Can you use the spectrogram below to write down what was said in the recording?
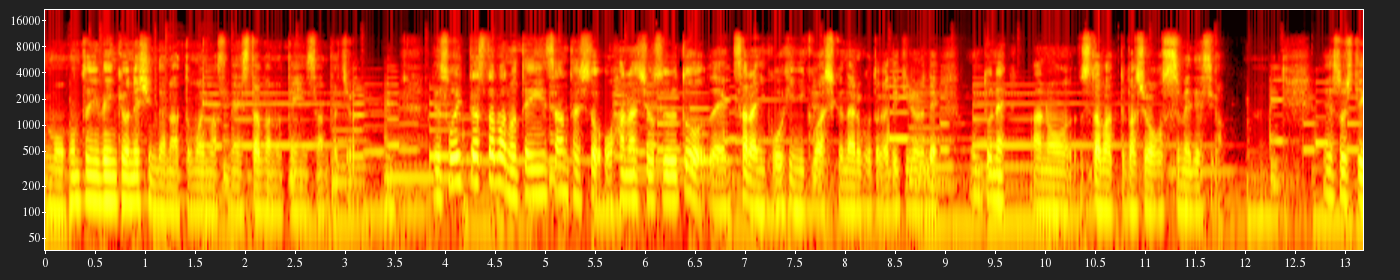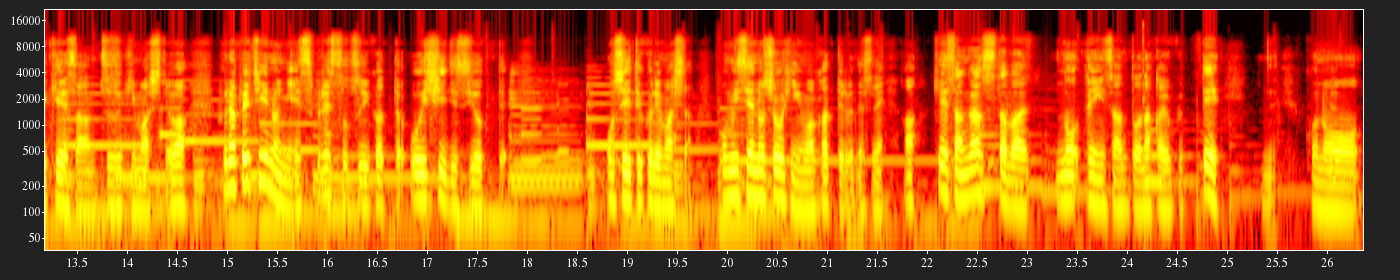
もう本当に勉強熱心だなと思いますねスタバの店員さんたちは。でそういったスタバの店員さんたちとお話をすると、えさらにコーヒーに詳しくなることができるので本当ねあのスタバって場所はおすすめですよ。そして K さん続きましてはフラペチーノにエスプレッソ追加って美味しいですよって教えてくれました。お店の商品分かってるんですね。あ、K さんがスタバの店員さんと仲良くって、この、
